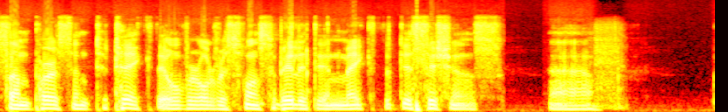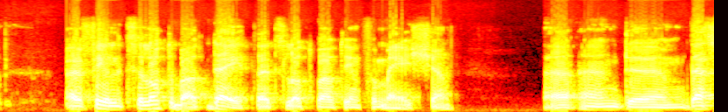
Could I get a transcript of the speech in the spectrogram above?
some person to take the overall responsibility and make the decisions. Uh, I feel it's a lot about data, it's a lot about information. Uh, and um, that's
